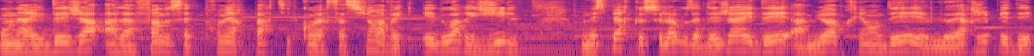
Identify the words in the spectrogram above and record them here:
on arrive déjà à la fin de cette première partie de conversation avec Edouard et Gilles. On espère que cela vous a déjà aidé à mieux appréhender le RGPD.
